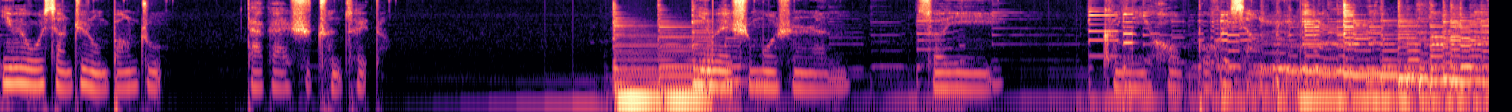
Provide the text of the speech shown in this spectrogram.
因为我想这种帮助大概是纯粹的。因为是陌生人，所以可能以后不会相遇。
